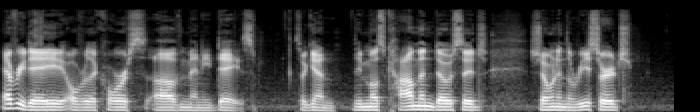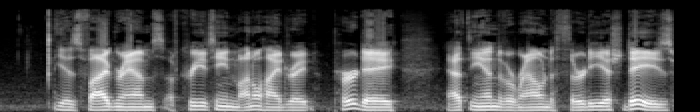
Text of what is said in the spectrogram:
every day over the course of many days. So, again, the most common dosage shown in the research is 5 grams of creatine monohydrate per day. At the end of around 30 ish days,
